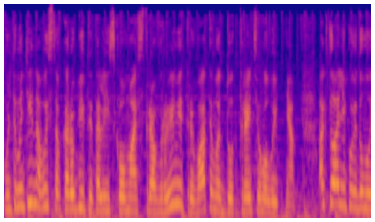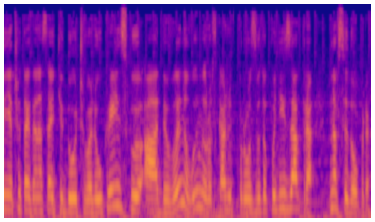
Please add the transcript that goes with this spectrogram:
Мультимедійна виставка робіт італійського майстра в Римі триватиме до 3 липня. Актуальні повідомлення читайте на сайті Deutsche Welle українською. А ДВ новини розкажуть про розвиток подій завтра. На все добре.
